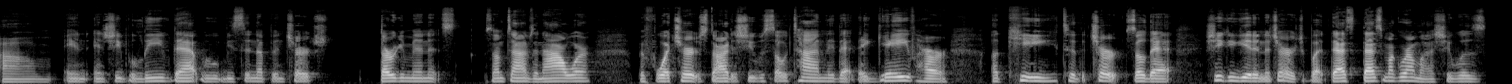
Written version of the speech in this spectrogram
Um, and, and she believed that we would be sitting up in church 30 minutes, sometimes an hour before church started. She was so timely that they gave her a key to the church so that she could get into church. But that's that's my grandma. She was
